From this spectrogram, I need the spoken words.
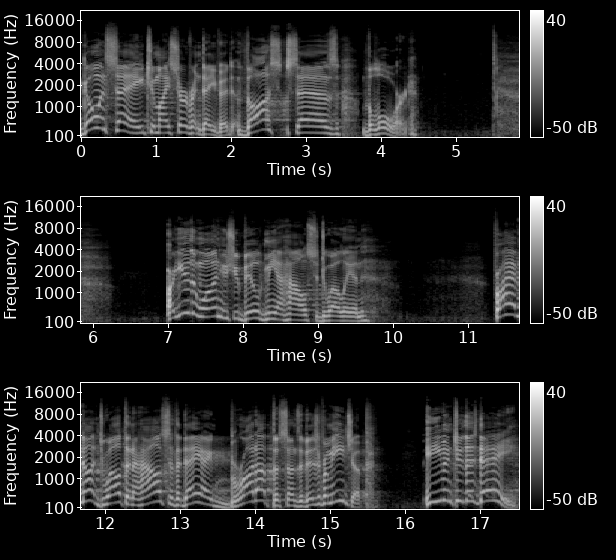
Go and say to my servant David, Thus says the Lord. Are you the one who should build me a house to dwell in? For I have not dwelt in a house since the day I brought up the sons of Israel from Egypt, even to this day.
